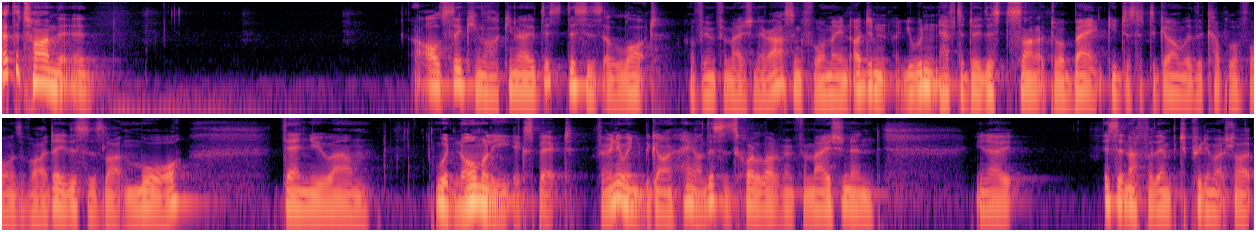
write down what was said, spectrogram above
at the time that uh, I was thinking, like you know, this this is a lot of information they're asking for. I mean, I didn't. You wouldn't have to do this to sign up to a bank. You just have to go in with a couple of forms of ID. This is like more than you um, would normally expect from anyone. You'd be going, hang on, this is quite a lot of information, and you know, it's enough for them to pretty much like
